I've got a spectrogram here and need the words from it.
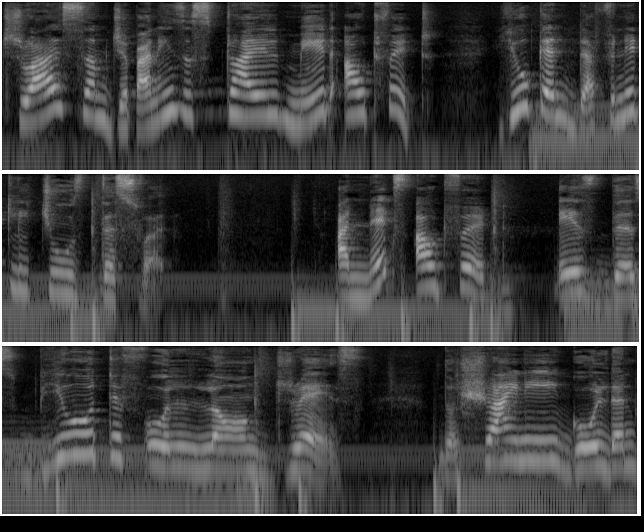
try some Japanese style maid outfit, you can definitely choose this one. Our next outfit is this beautiful long dress. The shiny golden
